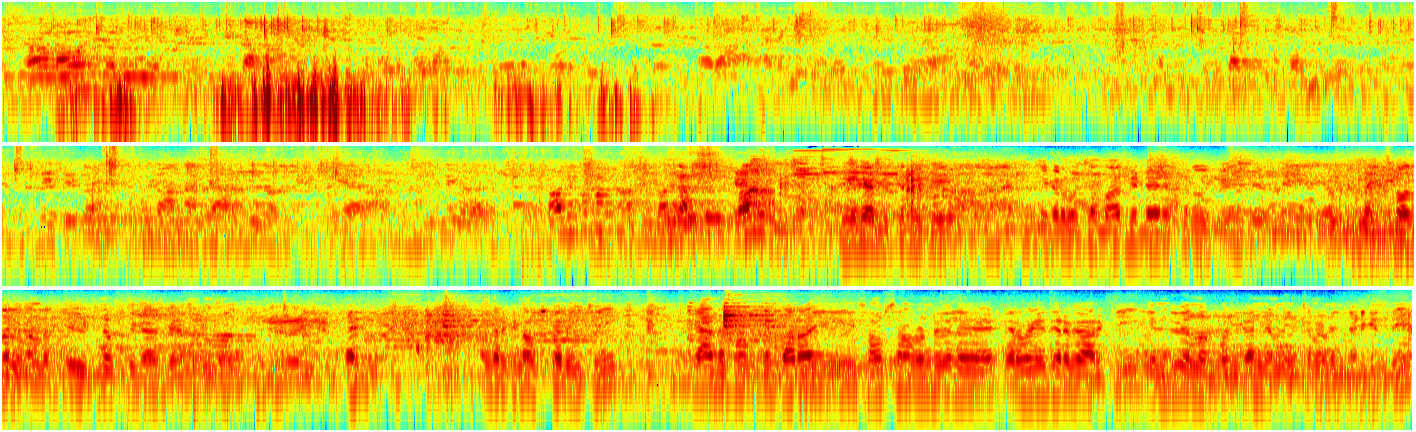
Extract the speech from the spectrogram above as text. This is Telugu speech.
మీడియా మిత్రులకి ఇక్కడ వచ్చిన మార్కెట్ డైరెక్టర్లకి రైతు సోదరులకు అందరికీ విజ్ఞప్తిగా చేస్తున్నాం. రైతు అందరికీ నమస్కరించి కేంద్ర ప్రభుత్వం ద్వారా ఈ సంవత్సరం రెండు వేల ఇరవై ఐదు ఇరవై ఆరుకి ఎనిమిది వేల నూట నిర్ణయించడం జరిగింది.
